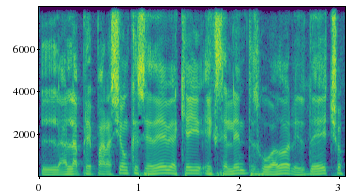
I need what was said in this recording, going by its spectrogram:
la- la preparación que se debe, aquí hay excelentes jugadores. De hecho,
